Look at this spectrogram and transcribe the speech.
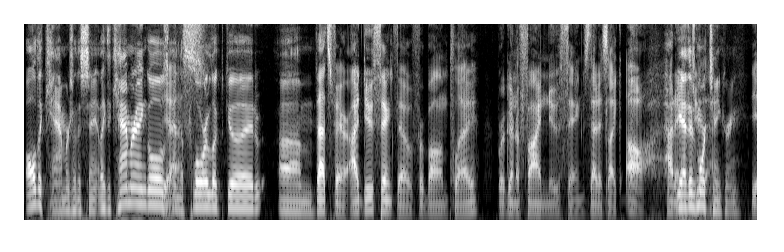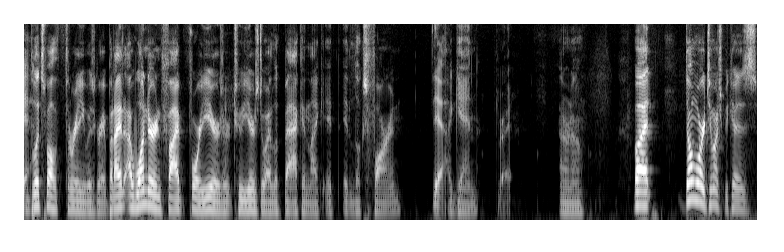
all the cameras are the same. Like the camera angles and the floor looked good. Um, That's fair. I do think though for ball and play we're gonna find new things that it's like oh how did yeah, there's more that? tinkering. Yeah. Blitzball three was great, but I, I wonder in five, four years or two years, do I look back and like it, it looks foreign yeah again? right I don't know, but don't worry too much because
